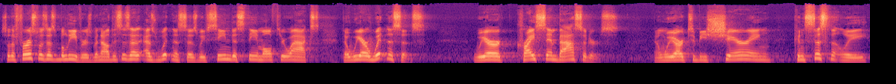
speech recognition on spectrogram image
So the first was as believers, but now this is as witnesses. We've seen this theme all through Acts that we are witnesses. We are Christ's ambassadors, and we are to be sharing consistently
